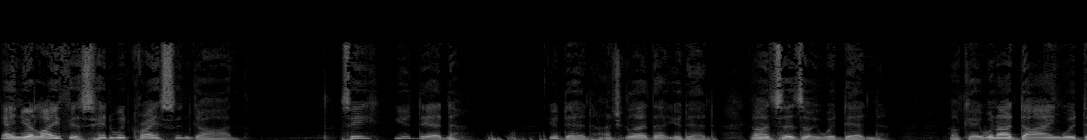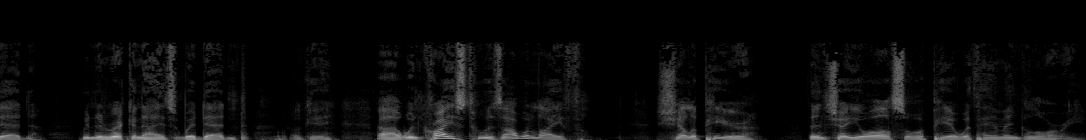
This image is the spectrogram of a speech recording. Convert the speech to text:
and your life is hid with Christ in God. See, you're dead. You're dead. Aren't you glad that you're dead? God says oh, we're dead. Okay, we're not dying, we're dead. We need to recognize we're dead. Okay. Uh, when Christ, who is our life, shall appear, then shall you also appear with him in glory.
